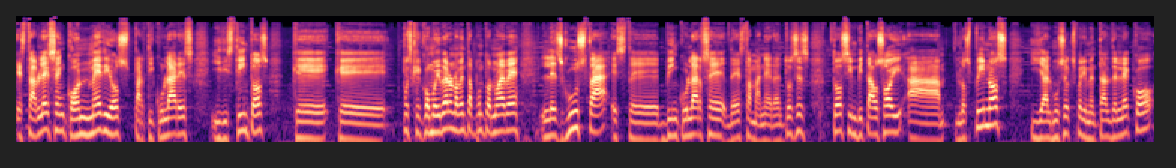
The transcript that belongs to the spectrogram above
establecen con medios particulares y distintos que, que, pues que como Ibero 90.9 les gusta este vincularse de esta manera. Entonces, todos invitados hoy a Los Pinos y al Museo Experimental del Eco,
